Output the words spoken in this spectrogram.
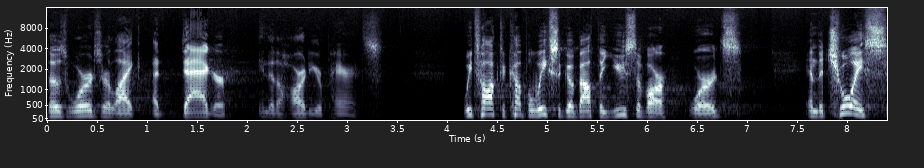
those words are like a dagger into the heart of your parents. We talked a couple weeks ago about the use of our words, and the choice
